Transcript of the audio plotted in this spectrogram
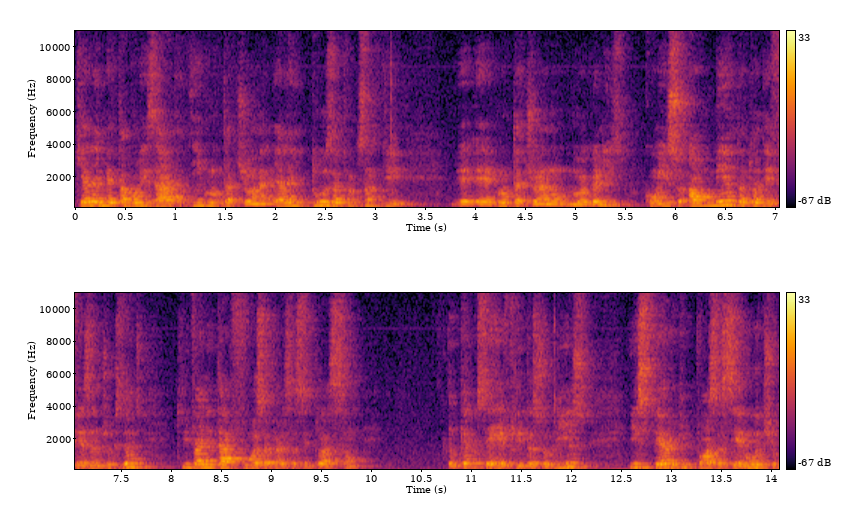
que ela é metabolizada em glutationa, ela induz a produção de é, é, glutationa no, no, organismo. Com isso, aumenta a tua defesa antioxidante, que vai lhe dar força para essa situação. Eu quero que você reflita sobre isso e espero que possa ser útil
